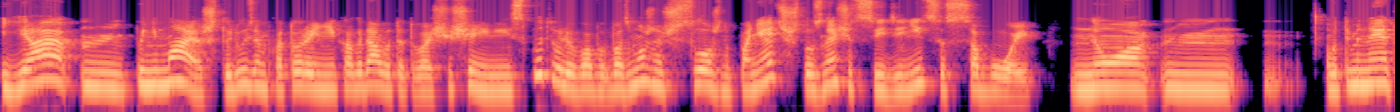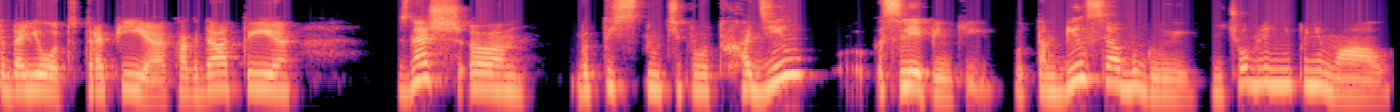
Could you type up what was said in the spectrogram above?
Я понимаю, что людям, которые никогда вот этого ощущения не испытывали, возможно, очень сложно понять, что значит соединиться с собой. Но вот именно это дает терапия, когда ты, знаешь, э, вот ты, ну, типа, вот ходил слепенький, вот там бился об углы, ничего, блин, не понимал,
